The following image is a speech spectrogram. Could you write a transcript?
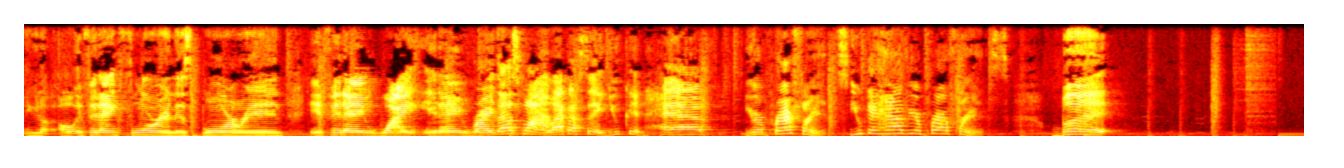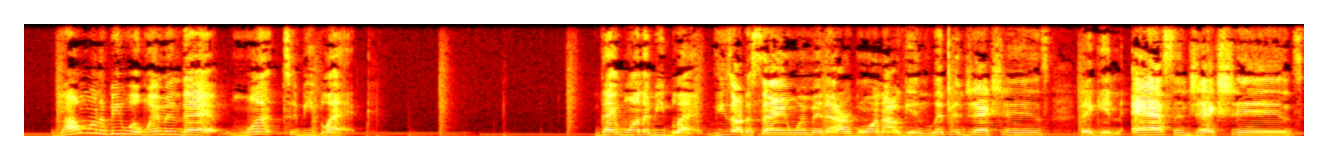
you know, oh, if it ain't foreign, it's boring. If it ain't white, it ain't right. That's fine. Like I said, you can have your preference. You can have your preference. But y'all want to be with women that want to be black. They want to be black. These are the same women that are going out getting lip injections, they getting ass injections,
